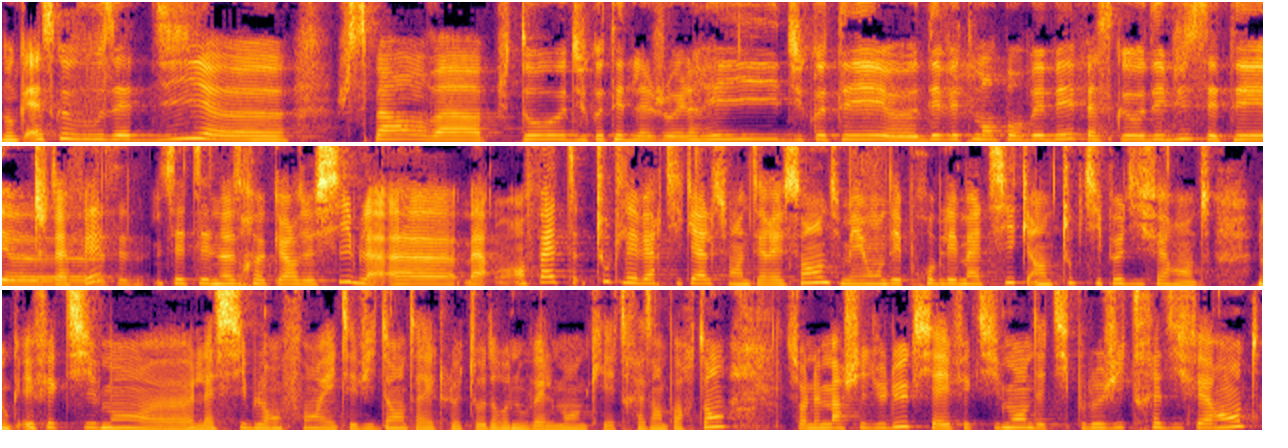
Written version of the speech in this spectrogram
Donc, est-ce que vous vous êtes dit, euh, je sais pas, on va plutôt du côté de la joaillerie, du côté euh, des vêtements pour bébé, parce qu'au début c'était euh, tout à fait, c'était notre cœur de cible. Bah, en fait, toutes les verticales sont intéressantes, mais ont des problématiques un tout petit peu différentes. Donc, effectivement, la cible enfant est évidente avec le taux de renouvellement qui est très important. Sur le marché du luxe, il y a effectivement des typologies très différentes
